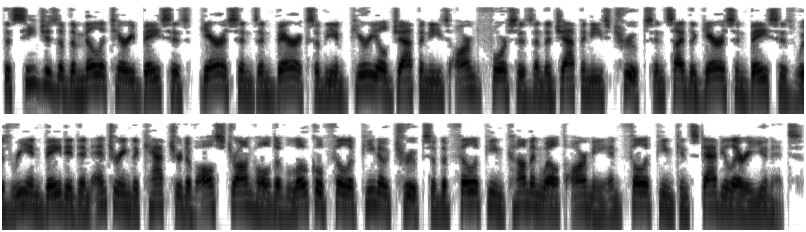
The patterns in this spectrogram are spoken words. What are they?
The sieges of the military bases, garrisons and barracks of the Imperial Japanese Armed Forces and the Japanese troops inside the garrison bases was re-invaded and entering the captured of all stronghold of local Filipino troops of the Philippine Commonwealth Army and Philippine Constabulary units.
